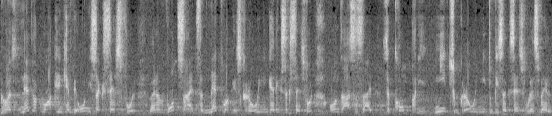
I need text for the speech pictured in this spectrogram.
Because network marketing can be only successful when on one side the network is growing and getting successful, on the other side the company needs to grow and need to be successful as well.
